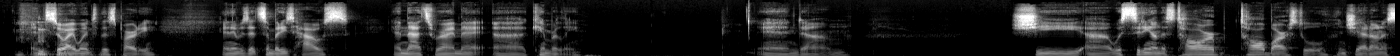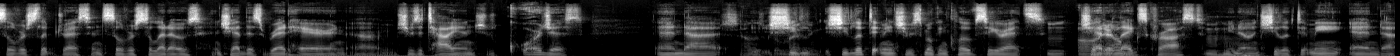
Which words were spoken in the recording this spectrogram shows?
and so I went to this party, and it was at somebody's house, and that's where I met uh, Kimberly. And um, she uh, was sitting on this tall, tall bar stool, and she had on a silver slip dress and silver stilettos, and she had this red hair, and um, she was Italian. She was gorgeous, and uh, she she looked at me, and she was smoking clove cigarettes. Mm, she oh, had her legs crossed, Mm-hmm. you know, and she looked at me, and uh,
